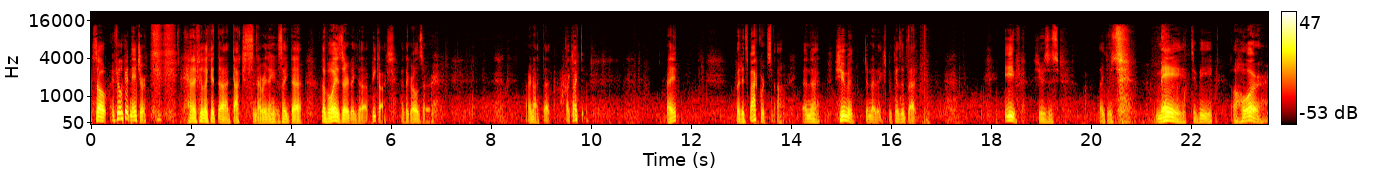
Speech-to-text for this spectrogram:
So if you look at nature, and if you look at the ducks and everything, it's like the the boys are like the peacocks, and the girls are are not that attractive, right? But it's backwards now, and the human genetics because of that Eve. She was just like just made to be a whore,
